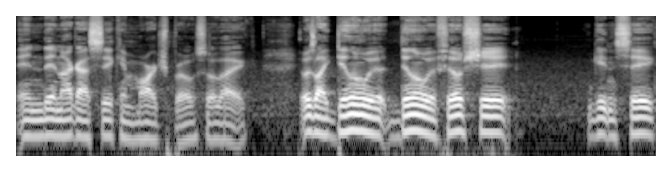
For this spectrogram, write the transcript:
and then I got sick in March, bro. So like, it was like dealing with dealing with Phil shit, getting sick,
